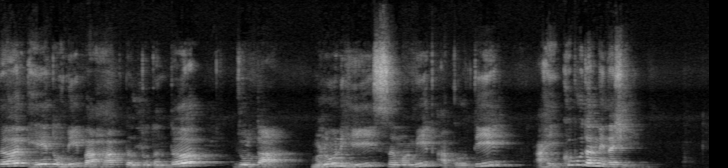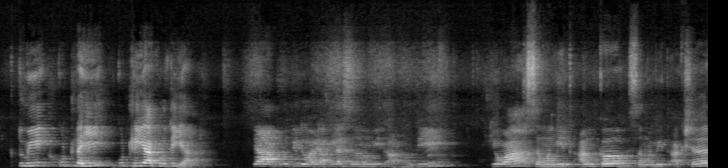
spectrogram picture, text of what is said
तर हे दोन्ही भाग तंतोतंत जुळतात. म्हणून ही सममित आकृती आहे. खूप उदाहरणे आहेत अशी. तुम्ही कुठलंही कुठलीही आकृती घ्या. त्या आकृतीद्वारे आपल्या सममित आकृती किंवा सममित अंक सममित अक्षर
